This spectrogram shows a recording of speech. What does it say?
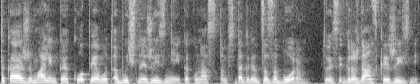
такая же маленькая копия вот обычной жизни, как у нас там всегда говорят, за забором, то есть гражданской жизни.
